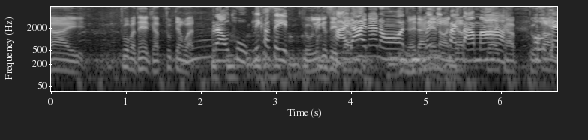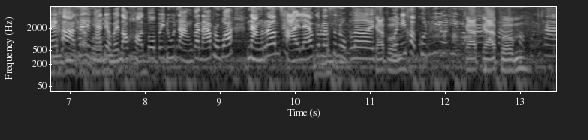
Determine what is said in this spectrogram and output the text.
ได้ทั่วประเทศครับทุกจังหวัด เราถูกลิขสิทธิ์ถูกลิขสิทธิ์ฉายครับได้แน่นอนฉายได้ไม่แน่มีนอนใครครับตามมาใช่ครับถูกโอต้องเคค่ะครับถ้าอย่างนั้นผมเดี๋ยวไปต้องขอตัวไปดูหนังก่อนนะ เพราะว่าหนังเริ่มฉายแล้วกำลังสนุกเลยครับผมวันนี้ขอบคุณพี่โยทินมากครับๆครับผมค่ะ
